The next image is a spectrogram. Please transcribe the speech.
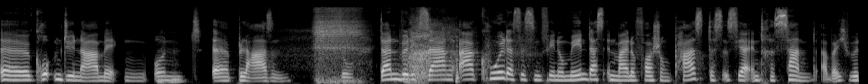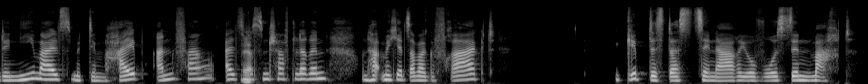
äh, Gruppendynamiken und äh, Blasen, so, dann würde ich sagen, ah cool, das ist ein Phänomen, das in meine Forschung passt, das ist ja interessant. Aber ich würde niemals mit dem Hype anfangen als Ja. Wissenschaftlerin und habe mich jetzt aber gefragt, gibt es das Szenario, wo es Sinn macht?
